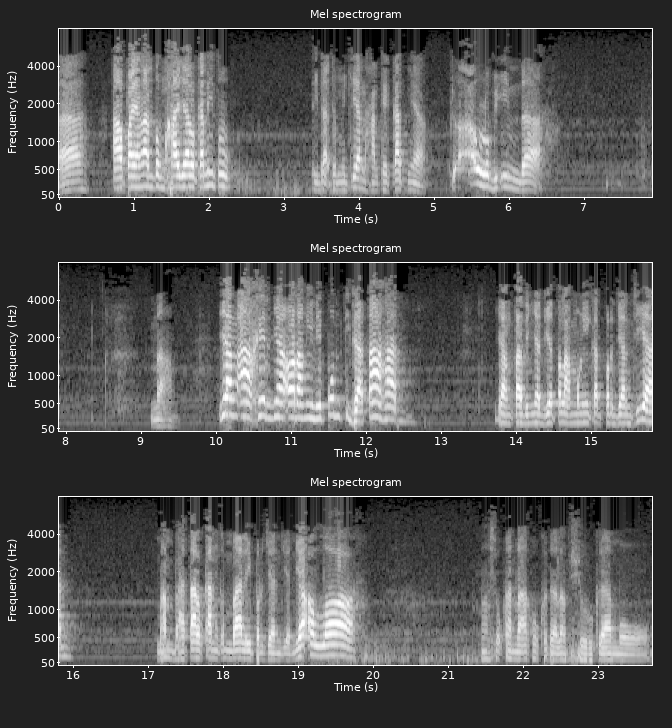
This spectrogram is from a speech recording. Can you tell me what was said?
Nah, apa yang antum khayalkan itu tidak demikian hakikatnya. Jauh lebih indah. Nah, yang akhirnya orang ini pun tidak tahan yang tadinya dia telah mengikat perjanjian, membatalkan kembali perjanjian. Ya Allah, masukkanlah aku ke dalam surgamu.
